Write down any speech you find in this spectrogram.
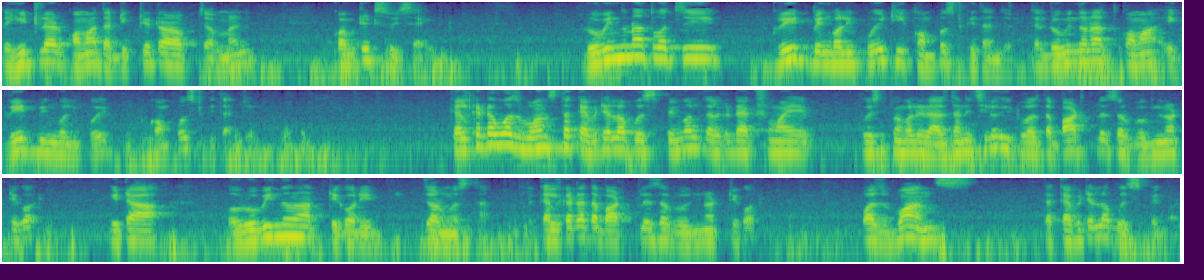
the Hitler comma the dictator of Germany committed suicide Rabindranath was a great Bengali poet he composed Gitanjali. তাহলে Rabindranath comma a great Bengali poet composed Gitanjali. Calcutta was once the capital of West Bengal Calcutta এক সময় ওয়েস্ট বেঙ্গলের রাজধানী ছিল। It was the birth place of Rabindranath Tagore. এটা রবীন্দ্রনাথ টেগরের জন্মস্থান। Calcutta the birth place of Rabindranath Tagore was once the capital of West Bengal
